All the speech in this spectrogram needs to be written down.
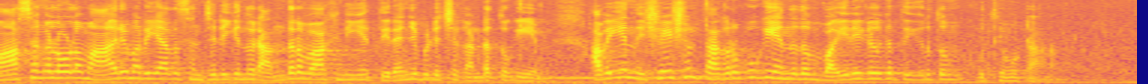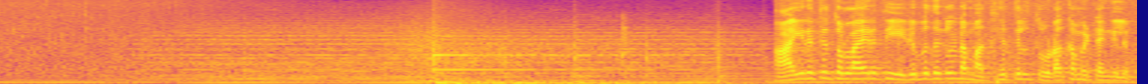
മാസങ്ങളോളം ആരുമറിയാതെ സഞ്ചരിക്കുന്ന ഒരു അന്തർവാഹിനിയെ തിരഞ്ഞുപിടിച്ച് കണ്ടെത്തുകയും അവയെ നിശേഷം തകർക്കുകയെന്നതും വൈരികൾക്ക് തീർത്തും ബുദ്ധിമുട്ടാണ്. ആയിരത്തി തൊള്ളായിരത്തി എഴുപതുകളുടെ മധ്യത്തിൽ തുടക്കമിട്ടെങ്കിലും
